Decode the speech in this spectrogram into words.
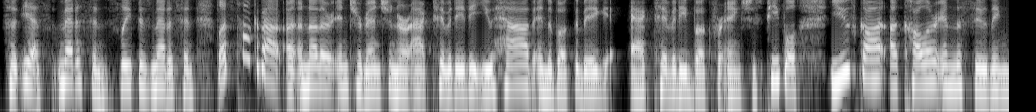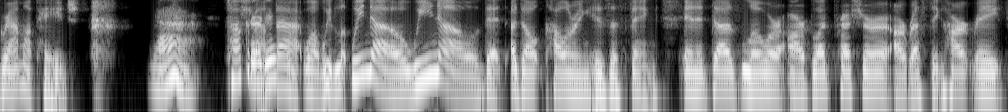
So yes, medicine, sleep is medicine. Let's talk about another intervention or activity that you have in the book, the big activity book for anxious people. You've got a color in the soothing grandma page. Yeah. Talk sure about do. that. Well, we, we know, we know that adult coloring is a thing and it does lower our blood pressure, our resting heart rate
